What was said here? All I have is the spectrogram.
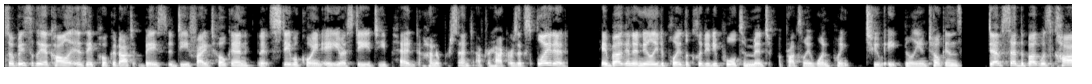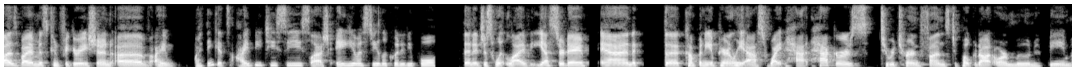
So basically Acala is a Polkadot based DeFi token and its stablecoin AUSD depegged 100% after hackers exploited a bug in a newly deployed liquidity pool to mint approximately 1.28 billion tokens. Dev said the bug was caused by a misconfiguration of I I think it's IBTC slash AUSD liquidity pool. Then it just went live yesterday, and the company apparently asked white hat hackers to return funds to Polkadot or Moonbeam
